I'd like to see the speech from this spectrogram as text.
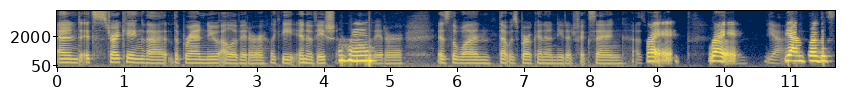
and it's striking that the brand new elevator, like the innovation mm-hmm. elevator, is the one that was broken and needed fixing as well. Right. Right. Um, yeah. Yeah. And sort of this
